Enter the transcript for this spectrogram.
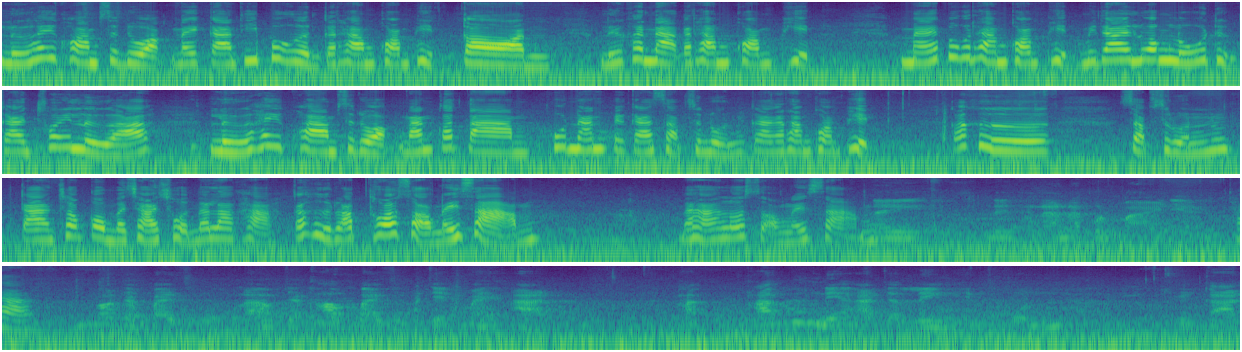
หรือให้ความสะดวกในการที่ผู้อื่นกระทำความผิดก่อน หรือขณะกระทำความผิด แม้ผู้กระทำความผิดไม่ได้ล่วงรู้ถึงการช่วยเหลือ หรือให้ความสะดวกนั้นก็ตาม ผู้นั้นเป็นการสนับสนุนการกระทำความผิด ก็คือสนับสนุนการช่อกงประชาชนนั่นแหละค่ะ ก็คือรับโทษ2ใน3นะคะลด2ในในในฐานะนักกฎหมายเนี่ย3ค่ะนอกจาก86แล้วจะเข้า87ไหมอาจพระพระรูปนี้อาจจะเล็งเห็นผลถึง การ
